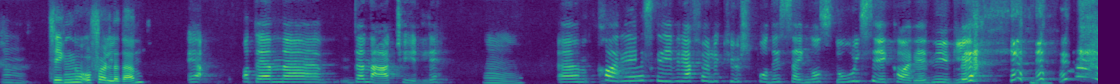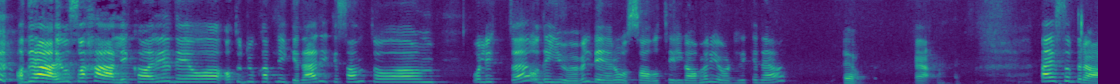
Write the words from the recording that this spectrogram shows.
Mm. ting å følge den. Ja. Og den, eh, den er tydelig. Mm. Um, Kari skriver jeg følger kurs både i seng og stol, sier Kari. Nydelig. og det er jo så herlig, Kari, det å, at du kan ligge der ikke sant, og, og, lytte. Og det gjør vel dere også av og til, damer? Gjør dere ikke det? Ja. ja. Nei, så bra.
